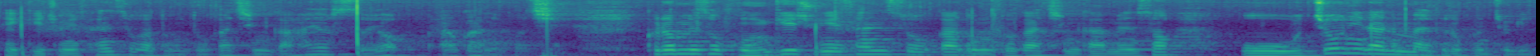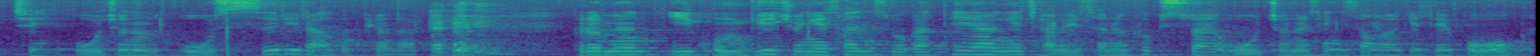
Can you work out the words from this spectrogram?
대기 중에 산소가 농도가 증가하였어요. 라고 하는 거지. 그러면서 공기 중에 산소가 농도가 증가하면서 오존이라는 말 들어본 적 있지? 오존은 O3라고 표현하거든. 그러면 이 공기 중에 산소가 태양의 자외선을 흡수하여 오존을 생성하게 되고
